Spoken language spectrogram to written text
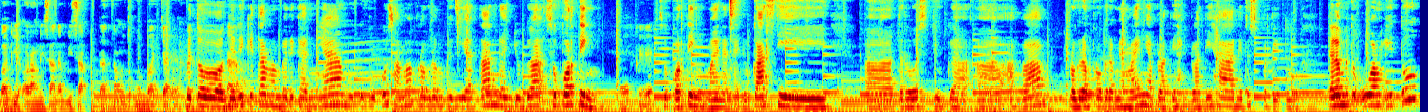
bagi orang di sana bisa datang untuk membaca ya. Betul. Nah. Jadi kita memberikannya buku-buku sama program kegiatan dan juga supporting, Oke. supporting mainan edukasi, eh, terus juga eh, apa program-program yang lainnya pelatihan-pelatihan itu seperti itu. Dalam bentuk uang itu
